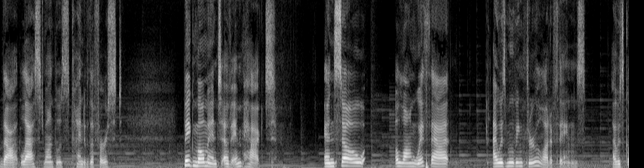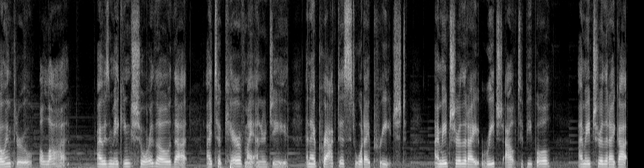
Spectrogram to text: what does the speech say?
that last month was kind of the first big moment of impact. And so, along with that, I was moving through a lot of things. I was going through a lot. I was making sure, though, that I took care of my energy and I practiced what I preached. I made sure that I reached out to people. I made sure that I got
